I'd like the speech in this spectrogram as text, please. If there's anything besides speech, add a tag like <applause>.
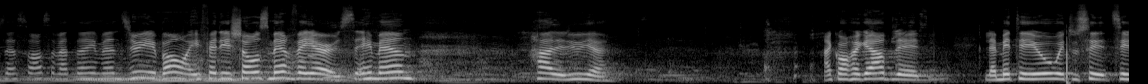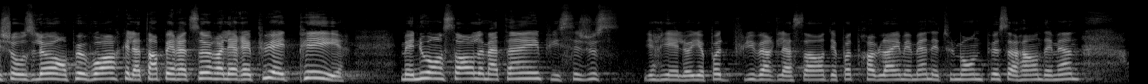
vous asseoir ce matin. Amen. Dieu est bon et il fait des choses merveilleuses. Amen. Alléluia. Quand on regarde la météo et toutes ces, choses-là, on peut voir que la température aurait pu être pire. Mais nous, on sort le matin, puis c'est juste, il n'y a rien là. Il n'y a pas de pluie verglaçante, il n'y a pas de problème. Amen. Et tout le monde peut se rendre. Amen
